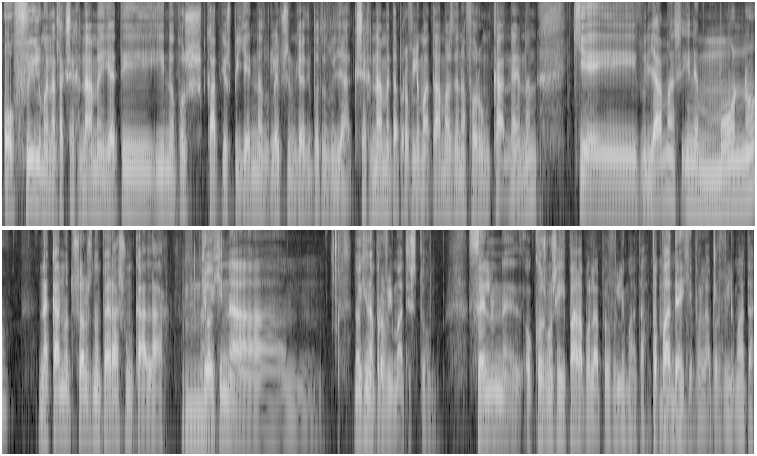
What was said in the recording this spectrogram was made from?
Οφείλουμε να τα ξεχνάμε γιατί είναι όπως κάποιος πηγαίνει να δουλέψει σε οποιαδήποτε δουλειά. Ξεχνάμε τα προβλήματά μας, δεν αφορούν κανέναν και η δουλειά μας είναι μόνο να κάνουμε τους άλλους να περάσουν καλά. Ναι. Και όχι να, όχι να προβληματιστούν. Θέλουν, ο κόσμος έχει πάρα πολλά προβλήματα. Από πάντα έχει πολλά προβλήματα.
